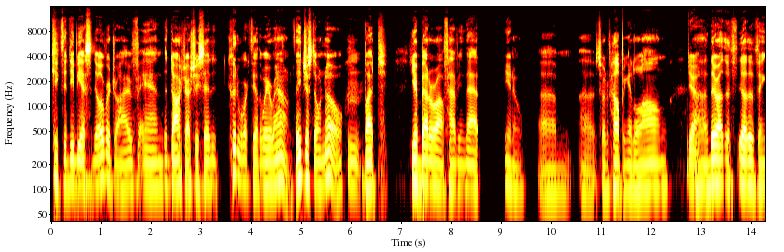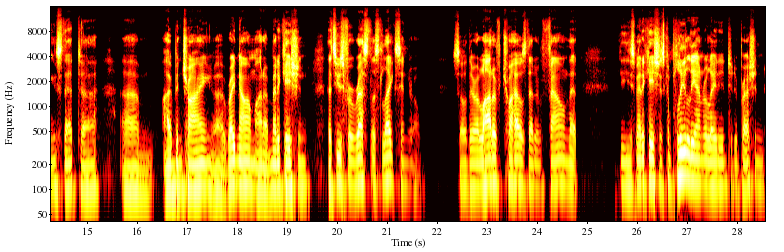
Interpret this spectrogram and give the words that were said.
kick the DBS into overdrive, and the doctor actually said it could work the other way around. They just don't know, Mm. but you're better off having that, you know, um, uh, sort of helping it along. Yeah. Uh, there are other other things that uh, um, I've been trying. Uh, right now, I'm on a medication that's used for restless leg syndrome. So there are a lot of trials that have found that these medications, completely unrelated to depression,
